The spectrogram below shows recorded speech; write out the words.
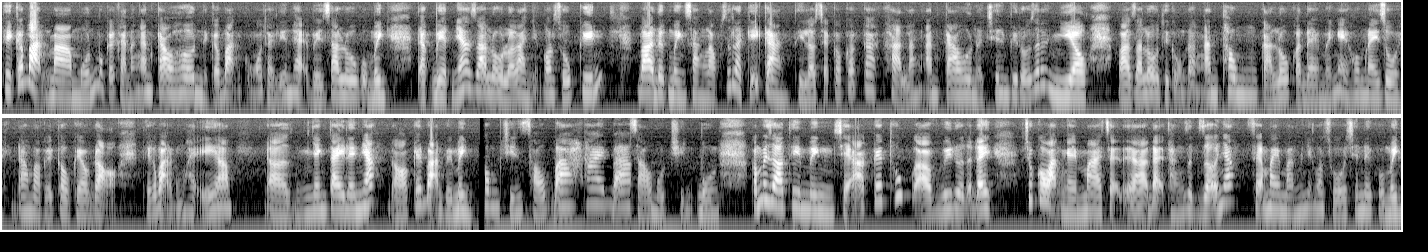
Thì các bạn mà muốn một cái khả năng ăn cao hơn thì các bạn cũng có thể liên hệ với Zalo của mình. Đặc biệt nhá, Zalo nó là những con số kín và được mình sàng lọc rất là kỹ càng thì nó sẽ có các khả năng ăn cao hơn ở trên video rất là nhiều. Và Zalo thì cũng đang ăn thông cả lô cả đề mấy ngày hôm nay rồi, đang vào cái cầu kèo đỏ. Thì các bạn cũng hãy uh, nhanh tay lên nhá. Đó kết bạn với mình. 0963236194 còn bây giờ thì mình sẽ kết thúc uh, video tại đây. Chúc các bạn ngày mai sẽ ờ, đại thắng rực rỡ nhá. Sẽ may mắn với những con số ở trên đây của mình.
